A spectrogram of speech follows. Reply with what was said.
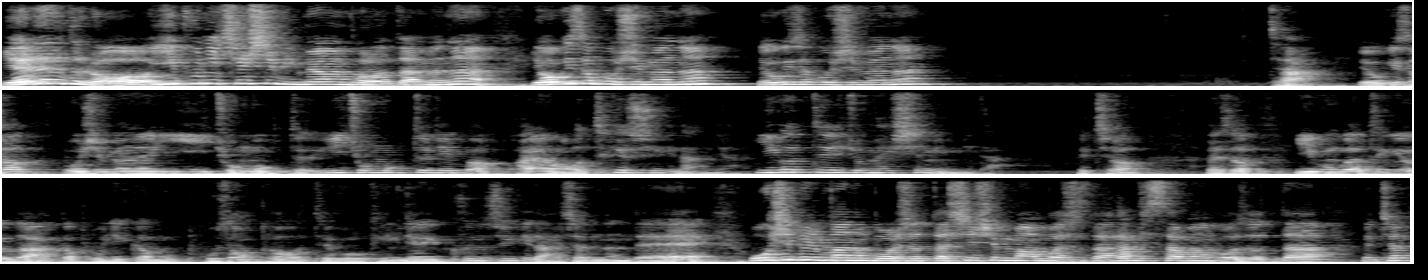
예를 들어 이분이 72만 원 벌었다면은 여기서 보시면은 여기서 보시면은 자 여기서 보시면은 이 종목들 이 종목들이 막 과연 어떻게 수익이 났냐. 이것들이 좀 핵심입니다. 그렇죠 그래서 이분 같은 경우도 아까 보니까 뭐 보성 파워텍으로 굉장히 큰 수익이 나셨는데 51만 원 버셨다, 70만 원 버셨다, 34만 원 버셨다, 그렇죠?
